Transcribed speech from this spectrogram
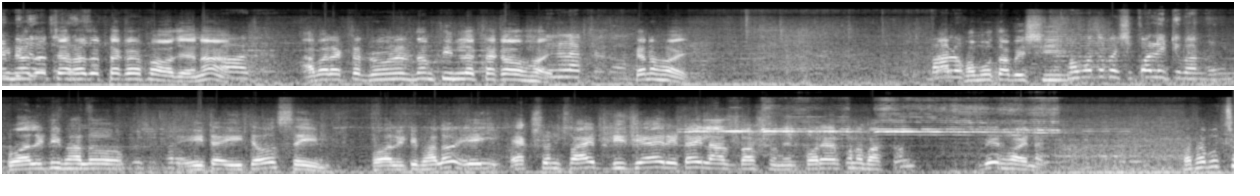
তিন হাজার চার হাজার টাকায় পাওয়া যায় না? আবার একটা ড্রোনের দাম তিন লাখ টাকাও হয়। কেন হয়? ক্ষমতা বেশি। কোয়ালিটি ভালো। এইটা এইটাও সেম কোয়ালিটি ভালো। এই অ্যাকশন ফাইভ ডিজিআই এটাই লাস্ট ভার্সন এর পরে আর কোনো ভার্সন বের হয় না। কথা বুঝছ?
